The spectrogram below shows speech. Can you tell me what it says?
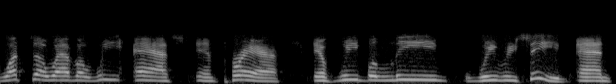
whatsoever we ask in prayer, if we believe, we receive. And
